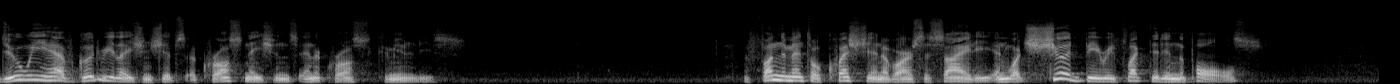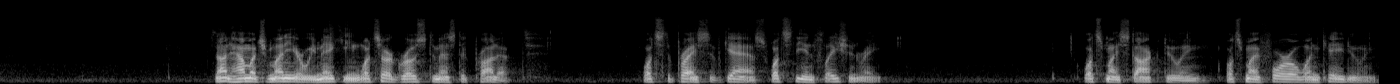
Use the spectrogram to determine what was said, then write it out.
Do we have good relationships across nations and across communities? The fundamental question of our society and what should be reflected in the polls is not how much money are we making, what's our gross domestic product? What's the price of gas? What's the inflation rate? What's my stock doing? What's my 401k doing?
